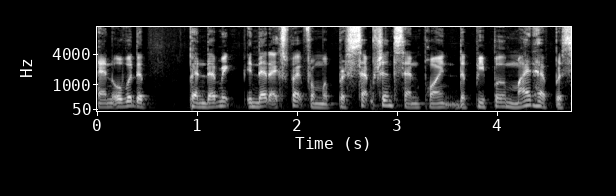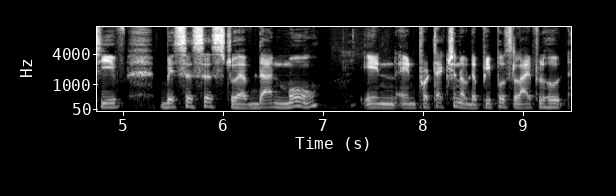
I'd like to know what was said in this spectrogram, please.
and over the pandemic, in that aspect, from a perception standpoint, the people might have perceived businesses to have done more in, in protection of the people's livelihood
